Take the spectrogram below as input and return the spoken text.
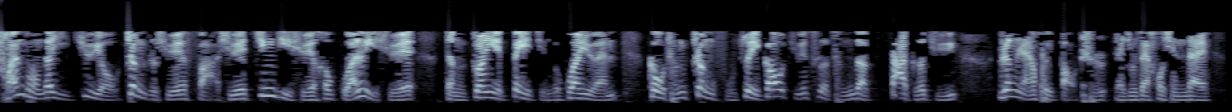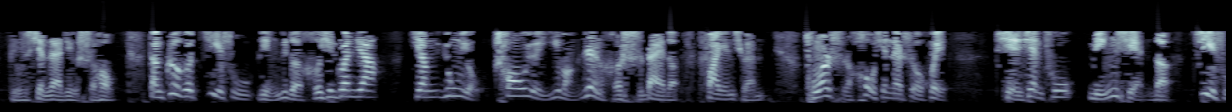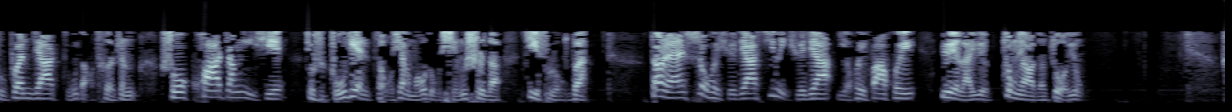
传统的以具有政治学、法学、经济学和管理学等专业背景的官员构成政府最高决策层的大格局仍然会保持，也就是在后现代，比如现在这个时候，但各个技术领域的核心专家将拥有超越以往任何时代的发言权，从而使后现代社会显现出明显的技术专家主导特征。说夸张一些。就是逐渐走向某种形式的技术垄断。当然，社会学家、心理学家也会发挥越来越重要的作用。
